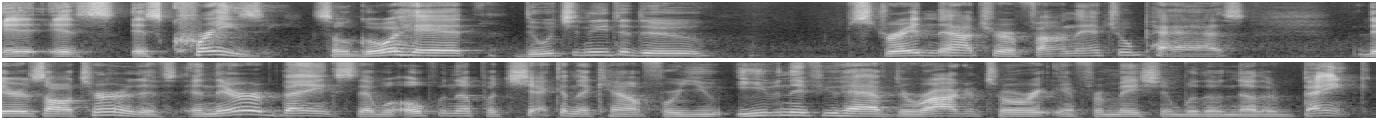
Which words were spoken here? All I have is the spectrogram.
it, it's, it's crazy. So go ahead, do what you need to do, straighten out your financial past. There's alternatives. And there are banks that will open up a checking account for you, even if you have derogatory information with another bank.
